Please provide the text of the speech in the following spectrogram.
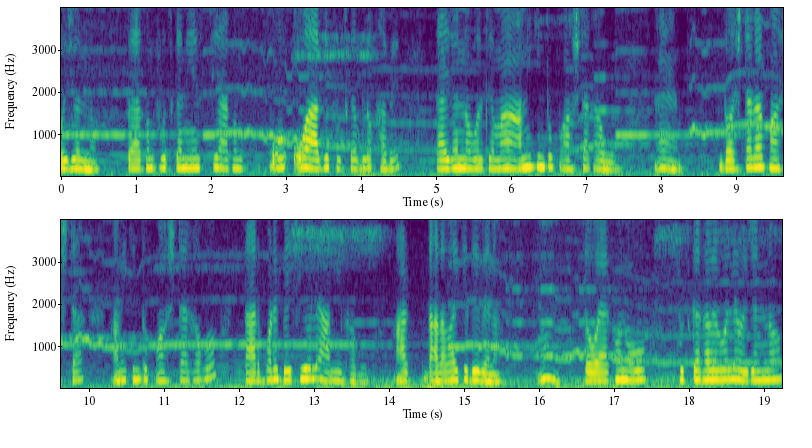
ওই জন্য। তো এখন ফুচকা নিয়ে এসেছি, এখন ও ও আগে ফুচকাগুলো খাবে। তাই জন্য বলছে, মা, আমি কিন্তু পাঁচটা খাব। হ্যাঁ দশ টাকার পাঁচটা, আমি কিন্তু পাঁচটা খাব, তারপরে বেশি হলে আমি খাব, আর দাদাভাইকে দেবে না। হুম, তো এখন ও ফুচকা খাবে বলে ওই জন্য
